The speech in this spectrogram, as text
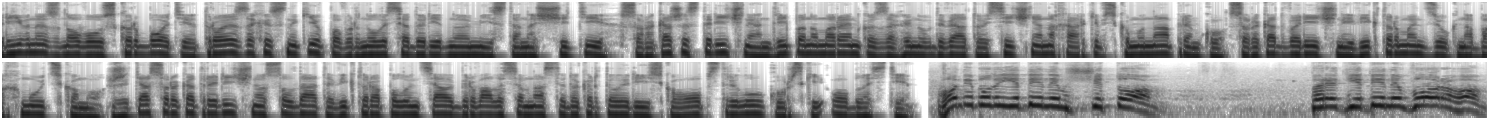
Рівне знову у скорботі. Троє захисників повернулися до рідного міста на щиті. 46-річний Андрій Пономаренко загинув 9 січня на харківському напрямку. 42-річний Віктор Мандзюк на Бахмутському. Життя 43-річного солдата Віктора Полунця обірвалося внаслідок артилерійського обстрілу у Курській області. Вони були єдиним щитом перед єдиним ворогом.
